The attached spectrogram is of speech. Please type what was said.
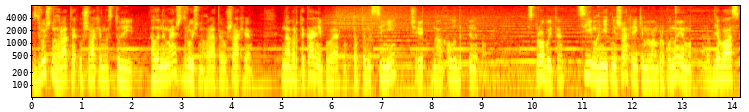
Зручно грати у шахи на столі, але не менш зручно грати у шахи на вертикальній поверхні, тобто на стіні чи на холодильнику. Спробуйте ці магнітні шахи, які ми вам пропонуємо, для вас,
